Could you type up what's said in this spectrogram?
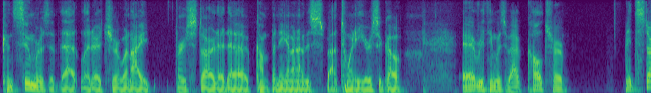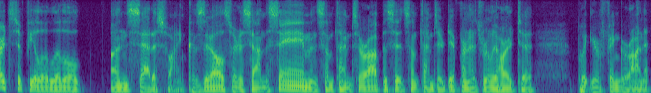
consumers of that literature when I first started a company when I was about 20 years ago. Everything was about culture. It starts to feel a little unsatisfying because they all sort of sound the same and sometimes they're opposite, sometimes they're different. It's really hard to put your finger on it.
